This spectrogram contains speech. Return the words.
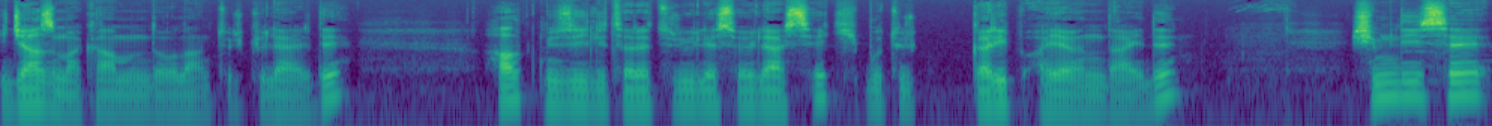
Hicaz makamında olan türkülerdi. Halk müziği literatürüyle söylersek bu Türk garip ayağındaydı. Şimdi ise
